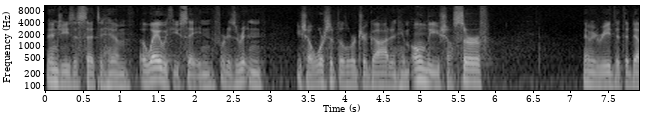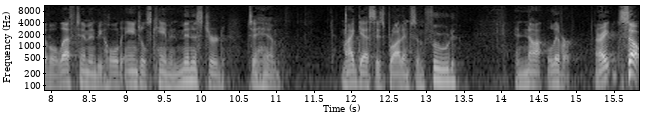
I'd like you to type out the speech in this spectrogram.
Then Jesus said to him, Away with you, Satan, for it is written, You shall worship the Lord your God, and him only you shall serve. Then we read that the devil left him, and behold, angels came and ministered to him. My guess is brought him some food and not liver. All right? So,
